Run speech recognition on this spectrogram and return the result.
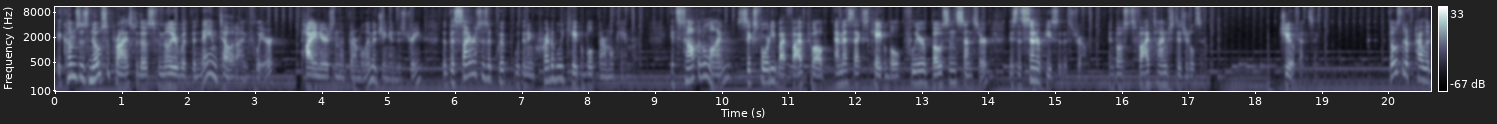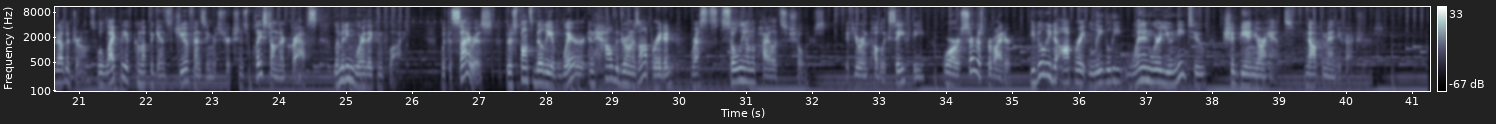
It comes as no surprise to those familiar with the name Teledyne FLIR, pioneers in the thermal imaging industry, that the SIRAS is equipped with an incredibly capable thermal camera. Its top of the line, 640 by 512 MSX capable FLIR boson sensor is the centerpiece of this drone and boasts 5 times digital zoom. Geofencing. Those that have piloted other drones will likely have come up against geofencing restrictions placed on their crafts, limiting where they can fly. With the SIRAS, the responsibility of where and how the drone is operated rests solely on the pilot's shoulders. If you're in public safety or are a service provider, the ability to operate legally when and where you need to should be in your hands, not the manufacturer.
